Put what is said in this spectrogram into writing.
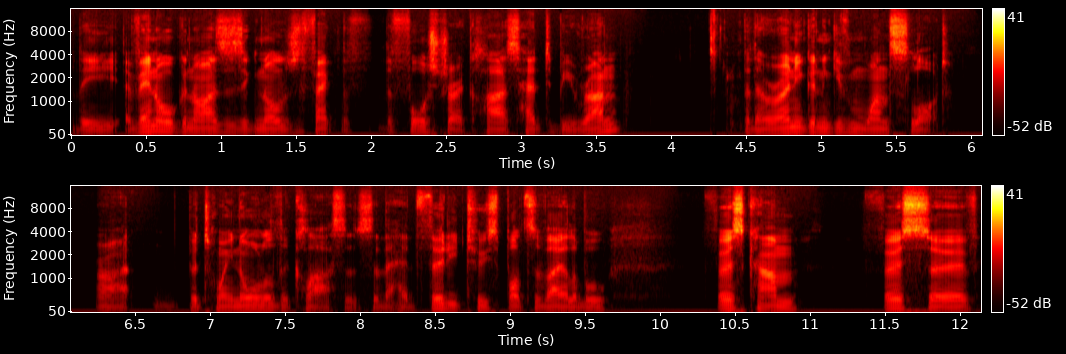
the event organisers acknowledged the fact that the four-stroke class had to be run, but they were only going to give them one slot, all right, between all of the classes. So they had 32 spots available, first come, first serve.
